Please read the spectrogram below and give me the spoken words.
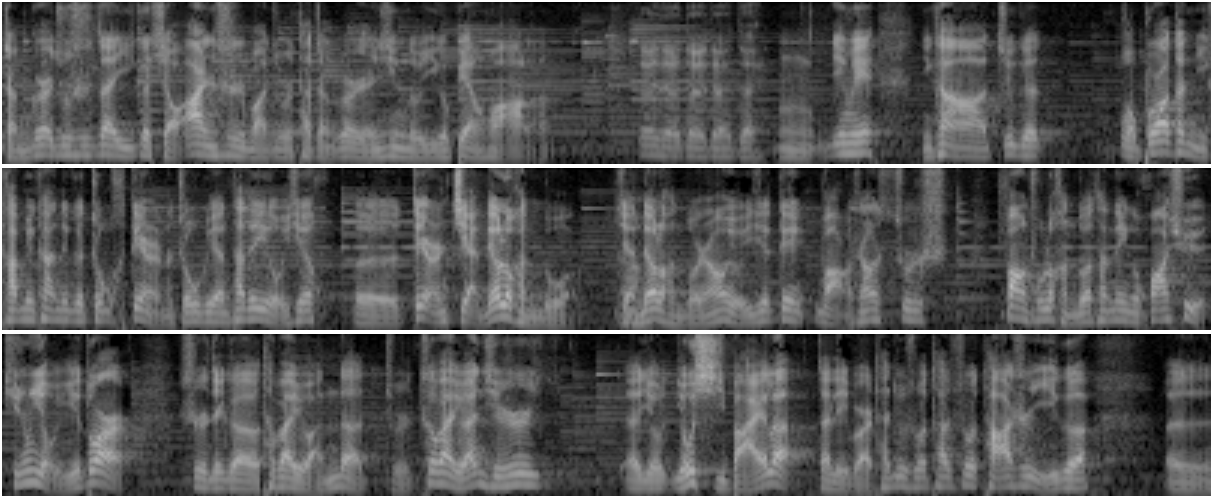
整个就是在一个小暗示吧，就是他整个人性都一个变化了。对对对对对，嗯，因为你看啊，这个我不知道他你看没看那个周电影的周边，他得有一些呃电影剪掉了很多，剪掉了很多，然后有一些电网上就是放出了很多他那个花絮，其中有一段是这个特派员的，就是特派员其实呃有有洗白了在里边，他就说他说他是一个呃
